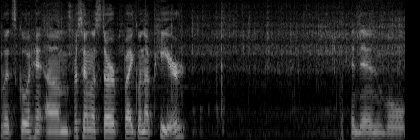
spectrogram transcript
let's go ahead, um, first I'm gonna start by going up here. And then we'll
